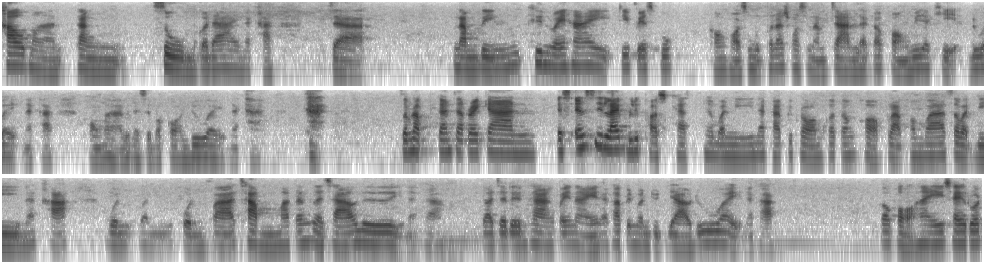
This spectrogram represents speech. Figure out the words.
เข้ามาทางซูมก็ได้นะคะ จะนำลิงก์ขึ้นไว้ให้ที่ Facebook ของหอสมุดพระราชวังสนามจันทร์และก็ของวิทยาเขตด้วยนะคะ ของมหาวิทยาลัยศิลปากรด้วยนะคะ สำหรับการจัดรายการ SNC Library Podcast ในวันนี้นะคะพี่พร้อมก็ต้องขอกราบคำว่าสวัสดีนะคะวันวันนี้ฝนฟ้าฉ่ำมาตั้งแต่เช้าเลยนะคะเราจะเดินทางไปไหนนะคะ เป็นวันหยุดยาวด้วยนะคะ ก็ขอให้ใช้รถ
